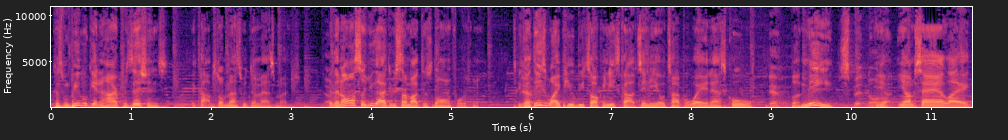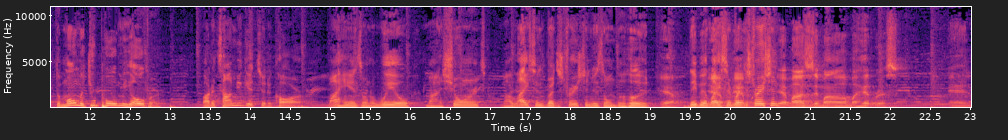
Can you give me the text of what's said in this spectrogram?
Because when people get in higher positions, the cops don't mess with them as much. And then also, you got to do something about this law enforcement. Because Yeah. these white people be talking these cops any old type of way, and that's cool. Yeah. But me, Spitting on you, them. you know what I'm saying? Like, the moment you pull me over, by the time you get to the car, my hands on the wheel, my insurance, my license registration is on the hood. yeah. They've been yeah, license yeah, registration. Yeah, mine's is in my uh, my headrest. And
